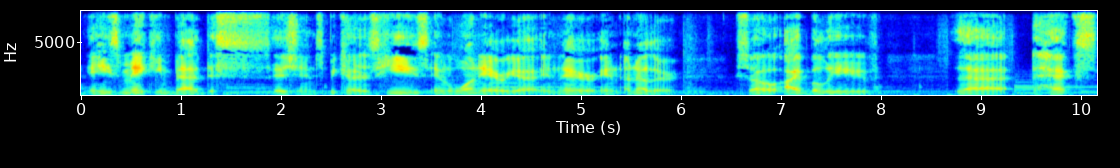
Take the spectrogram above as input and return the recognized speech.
And he's making bad decisions because he's in one area and they're in another. So I believe that Hex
